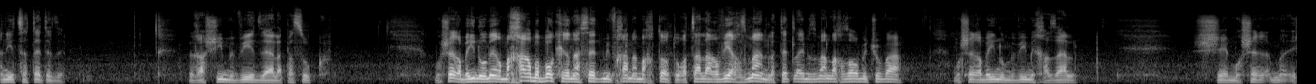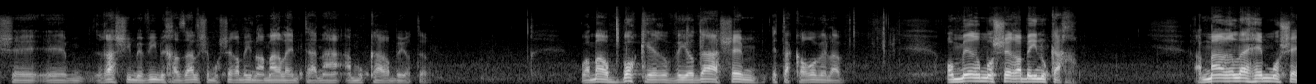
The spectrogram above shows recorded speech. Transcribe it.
אני אצטט את זה. ורש"י מביא את זה על הפסוק. משה רבינו אומר, מחר בבוקר נעשה את מבחן המחטות. הוא רצה להרוויח זמן, לתת להם זמן לחזור בתשובה. משה רבינו מביא מחז"ל, שרש"י מביא מחז"ל שמשה רבינו אמר להם טענה עמוקה הרבה יותר. הוא אמר, בוקר ויודע השם את הקרוב אליו. אומר משה רבינו כך, אמר להם משה,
